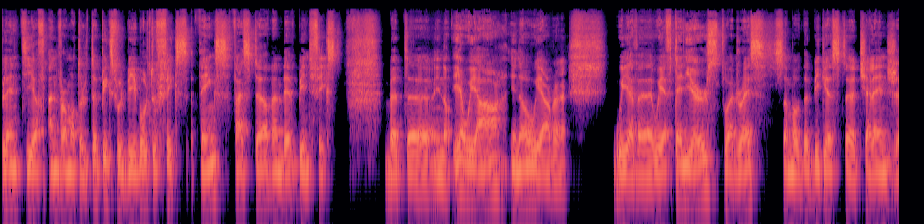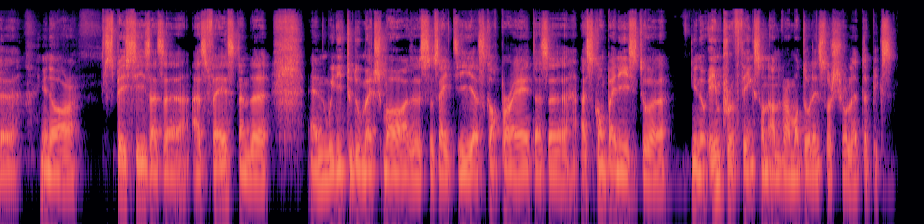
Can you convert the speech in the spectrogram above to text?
plenty of environmental topics, we'll be able to fix things faster than they've been fixed. But uh, you know, here we are. You know, we are. Uh, we have uh, we have 10 years to address some of the biggest uh, challenge. Uh, you know, our species as as faced, and and we need to do much more as a society, as corporate, as as companies to you know improve things on environmental and social topics.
